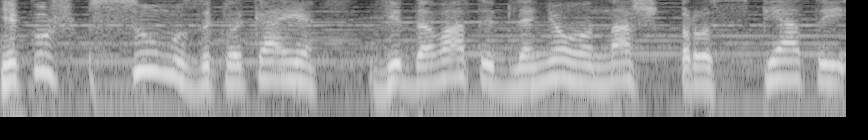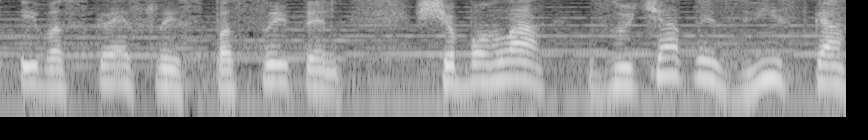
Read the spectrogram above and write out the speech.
Яку ж суму закликає віддавати для нього наш розп'ятий і воскреслий Спаситель, щоб могла звучати звістка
